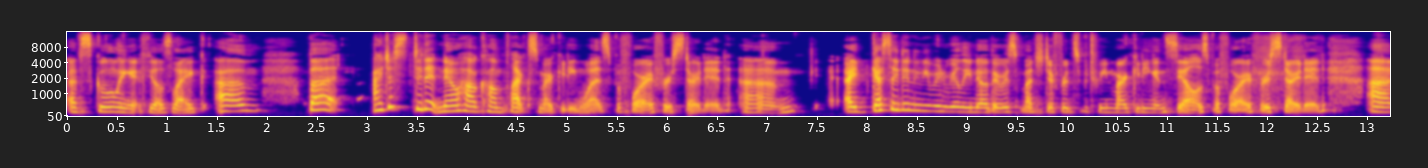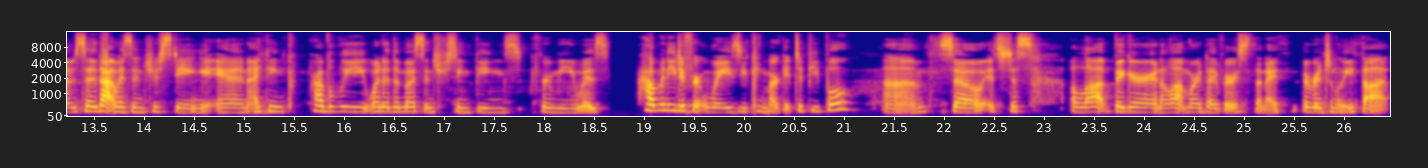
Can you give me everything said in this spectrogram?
of schooling, it feels like. Um, but I just didn't know how complex marketing was before I first started. Um, I guess I didn't even really know there was much difference between marketing and sales before I first started. Um, so that was interesting. And I think probably one of the most interesting things for me was how many different ways you can market to people. Um, so it's just a lot bigger and a lot more diverse than I originally thought.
